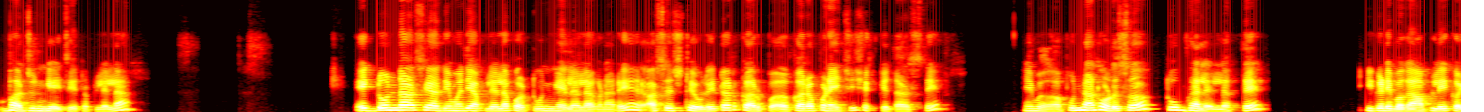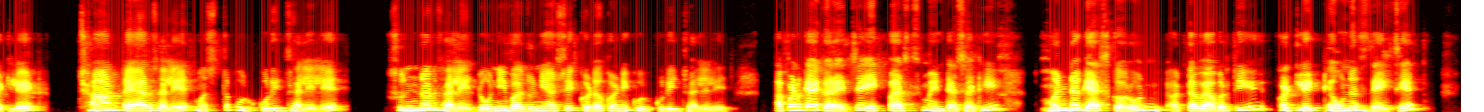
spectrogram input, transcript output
भाजून घ्यायचे आहेत आपल्याला. एक दोनदा असे आधीमध्ये आपल्याला परतून घ्यायला लागणार आहे. असेच ठेवले तर करप करपण्याची शक्यता असते. हे बघा पुन्हा थोडंसं तूप घालायला लागते इकडे बघा आपले कटलेट छान तयार झाले आहेत. मस्त कुरकुरीत झालेले आहेत. सुंदर झाले दोन्ही बाजूनी असे कडक आणि कुरकुरीत झालेले आहेत. आपण काय करायचं एक पाच मिनटासाठी मंद गॅस करून तव्यावरती कटलेट ठेवूनच द्यायचे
